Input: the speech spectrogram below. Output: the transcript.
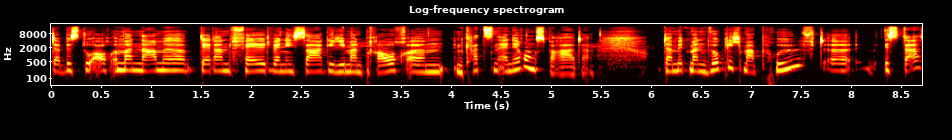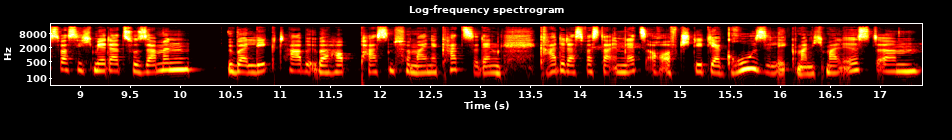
da bist du auch immer ein Name, der dann fällt, wenn ich sage, jemand braucht ähm, einen Katzenernährungsberater damit man wirklich mal prüft, äh, ist das, was ich mir da zusammen überlegt habe, überhaupt passend für meine Katze. Denn gerade das, was da im Netz auch oft steht, ja gruselig manchmal ist, ähm,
